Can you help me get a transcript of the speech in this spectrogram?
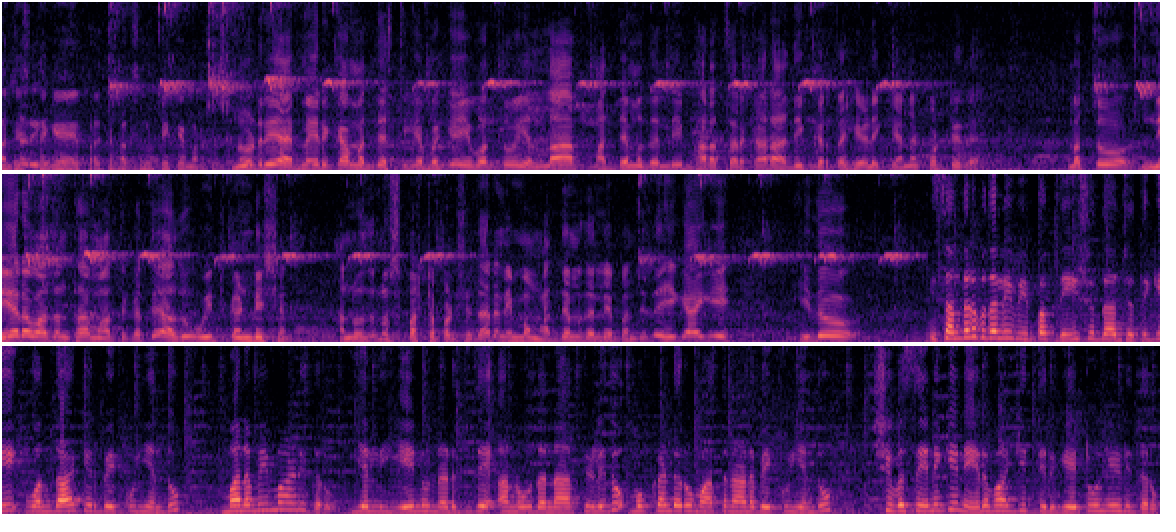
ಮಧ್ಯಸ್ಥಿಕೆ ಪ್ರತಿಪಕ್ಷಗಳು ಟೀಕೆ ಮಾಡ್ತೀವಿ ನೋಡ್ರಿ ಅಮೆರಿಕ ಮಧ್ಯಸ್ಥಿಕೆ ಬಗ್ಗೆ ಇವತ್ತು ಎಲ್ಲ ಮಾಧ್ಯಮದಲ್ಲಿ ಭಾರತ ಸರ್ಕಾರ ಅಧಿಕೃತ ಹೇಳಿಕೆಯನ್ನು ಕೊಟ್ಟಿದೆ. ಮತ್ತು ನೇರವಾದಂಥ ಮಾತುಕತೆ ಅದು ವಿತ್ ಕಂಡೀಷನ್ ಅನ್ನೋದನ್ನು ಸ್ಪಷ್ಟಪಡಿಸಿದ್ದಾರೆ. ನಿಮ್ಮ ಮಾಧ್ಯಮದಲ್ಲಿ ಬಂದಿದೆ. ಹೀಗಾಗಿ ಇದು ಈ ಸಂದರ್ಭದಲ್ಲಿ ವಿಪಕ್ಷ ದೇಶದ ಜೊತೆಗೆ ಒಂದಾಗಿರಬೇಕು ಎಂದು ಮನವಿ ಮಾಡಿದರು. ಎಲ್ಲಿ ಏನು ನಡೆದಿದೆ ಅನ್ನುವುದನ್ನು ತಿಳಿದು ಮುಖಂಡರು ಮಾತನಾಡಬೇಕು ಎಂದು ಶಿವಸೇನೆಗೆ ನೇರವಾಗಿ ತಿರುಗೇಟು ನೀಡಿದರು.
